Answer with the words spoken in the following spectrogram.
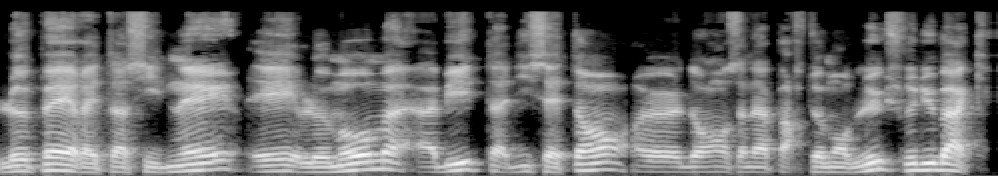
le père est à Sydney et le môme habite à 17 ans dans un appartement de luxe rue du Bac.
